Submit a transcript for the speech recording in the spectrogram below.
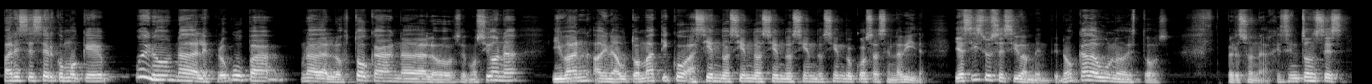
Parece ser como que, bueno, nada les preocupa, nada los toca, nada los emociona y van en automático haciendo, haciendo, haciendo, haciendo, haciendo cosas en la vida. Y así sucesivamente, ¿no? Cada uno de estos personajes. Entonces,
